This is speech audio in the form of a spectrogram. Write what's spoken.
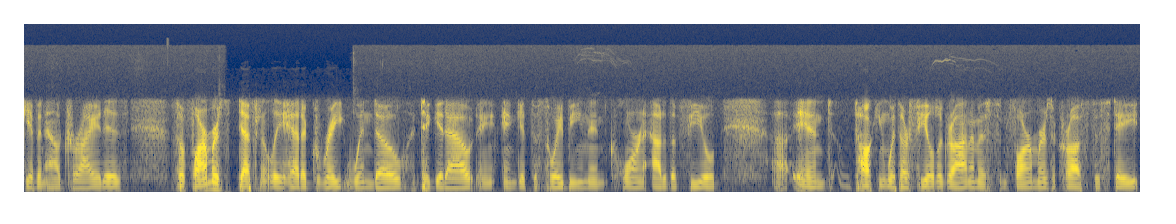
given how dry it is. So farmers definitely had a great window to get out and, and get the soybean and corn out of the field. Uh, and talking with our field agronomists and farmers across the state,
